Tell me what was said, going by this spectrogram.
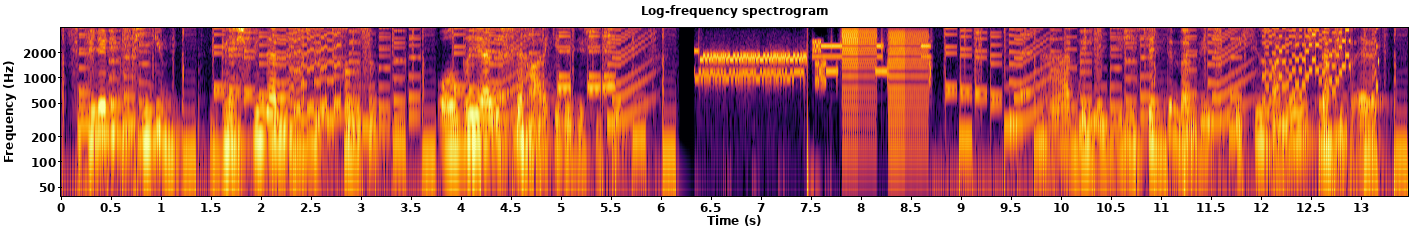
Spinel'in pingi 5000'lerde sanırsın. Olduğu yerde hareket ediyor çünkü. Ha, bir, hissettim ben bir eksimiz var. Neymiş? Nakito evet.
